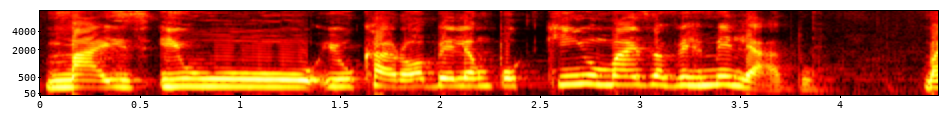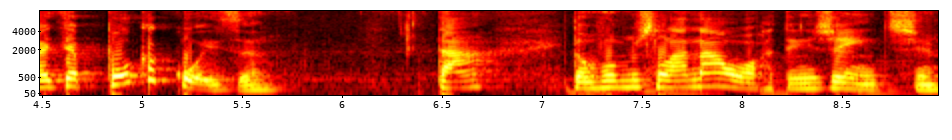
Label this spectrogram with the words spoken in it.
Mas, e o, e o Caroba, ele é um pouquinho mais avermelhado. Mas é pouca coisa, tá? Então, vamos lá na ordem, gente.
